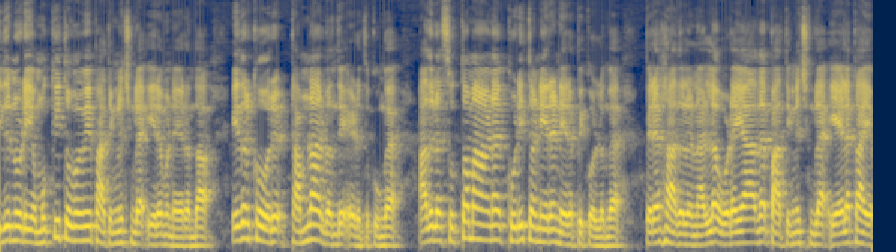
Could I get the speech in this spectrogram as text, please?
இதனுடைய முக்கியத்துவமே பார்த்தீங்கன்னு வச்சுங்களேன் இரவு நேரம் தான் இதற்கு ஒரு டம்ளார் வந்து எடுத்துக்கோங்க. அதில் சுத்தமான குடி தண்ணீரை நிரப்பிக்கொள்ளுங்க பிறகு அதில் நல்லா உடையாத பார்த்தீங்கன்னு வச்சுங்களேன் ஏலக்காயை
